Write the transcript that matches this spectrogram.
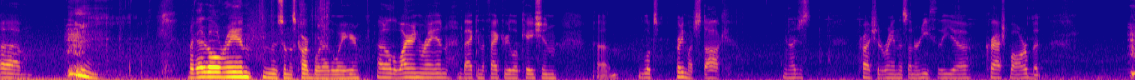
um, but I got it all ran. Move some of this cardboard out of the way here. Got all the wiring ran back in the factory location. Um, looks pretty much stock. I just probably should have ran this underneath the uh, crash bar, but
